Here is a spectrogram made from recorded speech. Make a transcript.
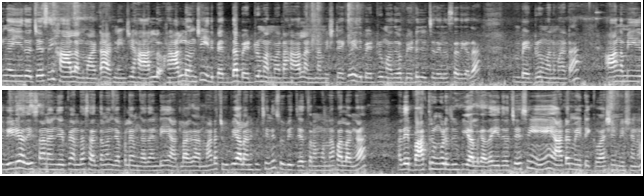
ఇంకా ఇది వచ్చేసి హాల్ అనమాట అటు నుంచి హాల్లో హాల్లోంచి ఇది పెద్ద బెడ్రూమ్ అనమాట హాల్ అంటున్నా మిస్టేక్. ఇది బెడ్రూమ్ అది బెడ్ చూసి తెలుస్తుంది కదా. బెడ్రూమ్ అనమాట ఇంకా మీ వీడియో తీస్తానని చెప్పి అంతా సర్దమని చెప్పలేము కదండి. అట్లాగా అనమాట చూపించాలనిపించింది చూపించేస్తున్నాం ఉన్న ఫలంగా. అదే బాత్రూమ్ కూడా చూపించాలి కదా. ఇది వచ్చేసి ఆటోమేటిక్ వాషింగ్ మిషన్.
